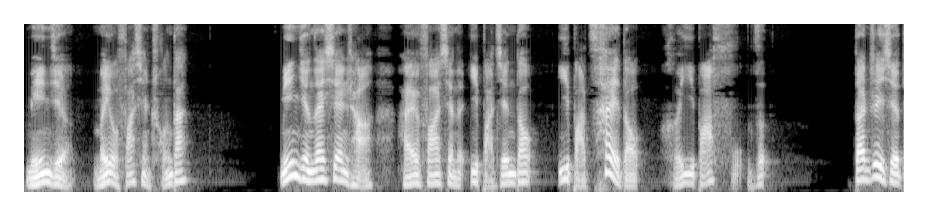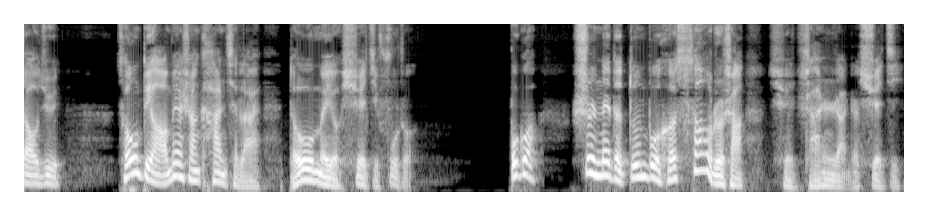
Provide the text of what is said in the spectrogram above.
民警没有发现床单。民警在现场还发现了一把尖刀、一把菜刀和一把斧子，但这些刀具从表面上看起来都没有血迹附着。不过，室内的墩布和扫帚上却沾染着血迹，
